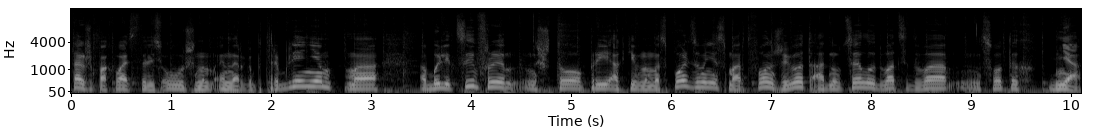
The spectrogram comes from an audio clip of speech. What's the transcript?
Также похвастались улучшенным энергопотреблением. Были цифры, что при активном использовании смартфон живет 1,22 дня.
